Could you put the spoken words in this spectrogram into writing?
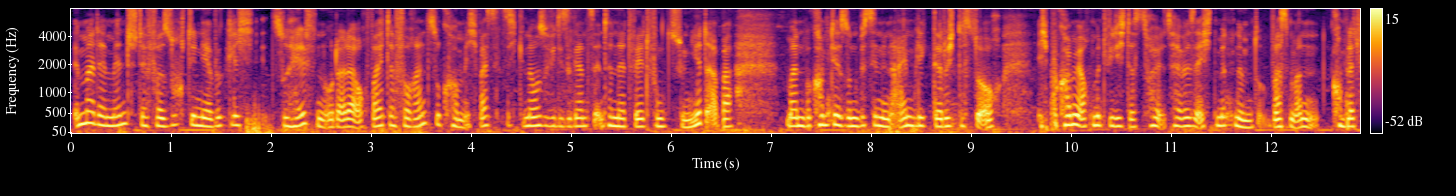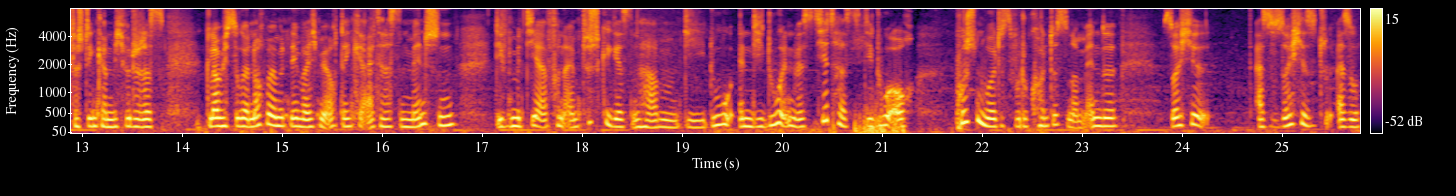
immer der Mensch, der versucht, denen ja wirklich zu helfen oder da auch weiter voranzukommen. Ich weiß jetzt nicht genauso, wie diese ganze Internetwelt funktioniert, aber man bekommt ja so ein bisschen den Einblick dadurch, dass du auch, ich bekomme ja auch mit, wie dich das teilweise echt mitnimmt, was man komplett verstehen kann. Mich würde das, glaube ich, sogar noch mehr mitnehmen, weil ich mir auch denke, Alter, das sind Menschen, die mit dir von einem Tisch gegessen haben, die du, in die du investiert hast, die du auch pushen wolltest, wo du konntest und am Ende solche, also solche, also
